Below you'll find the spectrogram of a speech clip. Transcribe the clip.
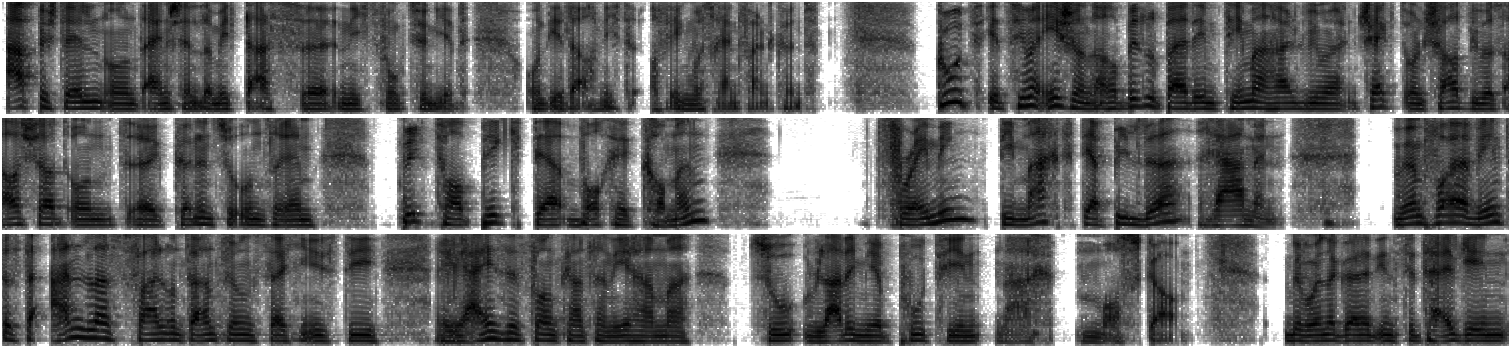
abbestellen und einstellen, damit das äh, nicht funktioniert und ihr da auch nicht auf irgendwas reinfallen könnt. Gut, jetzt sind wir eh schon auch ein bisschen bei dem Thema halt, wie man checkt und schaut, wie was ausschaut und äh, können zu unserem Big Topic der Woche kommen. Framing, die Macht der Bilder, Rahmen. Wir haben vorher erwähnt, dass der Anlassfall unter Anführungszeichen ist die Reise von Kanzler Nehammer zu Wladimir Putin nach Moskau. Wir wollen da gar nicht ins Detail gehen,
